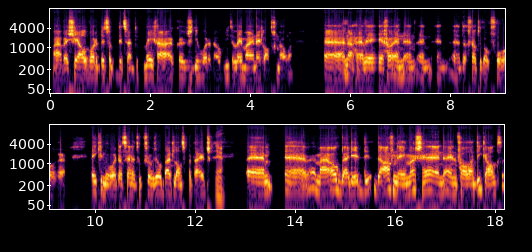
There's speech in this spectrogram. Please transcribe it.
Maar bij Shell worden dit soort, dit zijn natuurlijk mega keuzes, die worden ook niet alleen maar in Nederland genomen. Uh, nou, en, en, en, en uh, dat geldt natuurlijk ook voor uh, Equinor. Dat zijn natuurlijk sowieso buitenlandse partijen. Dus, ja. Um, uh, maar ook bij de, de, afnemers, hè, en, en vooral aan die kant,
